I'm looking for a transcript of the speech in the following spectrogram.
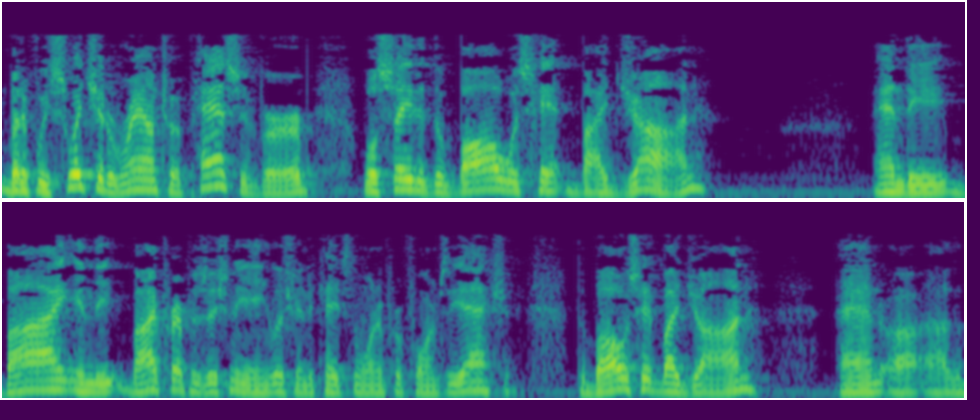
But if we switch it around to a passive verb, we'll say that the ball was hit by John, and the by in the by preposition in English indicates the one who performs the action. The ball was hit by John, and uh, uh, the,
